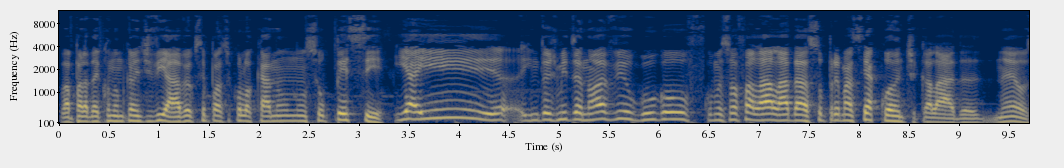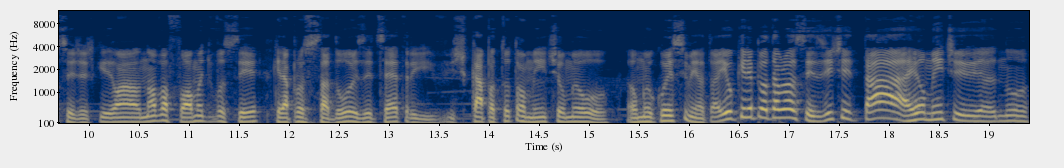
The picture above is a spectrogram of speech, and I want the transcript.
uma parada economicamente viável que você possa colocar no, no seu PC. E aí, em 2019, o Google começou a falar lá da supremacia quântica lá, né? Ou seja, que é uma nova forma de você criar processadores, etc. E escapa totalmente ao meu, ao meu conhecimento. Aí eu queria perguntar pra vocês, a gente tá realmente eh, no,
